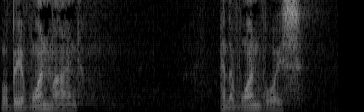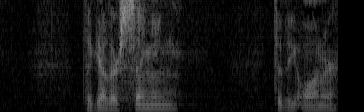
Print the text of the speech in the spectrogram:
will be of one mind and of one voice, together singing to the honor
